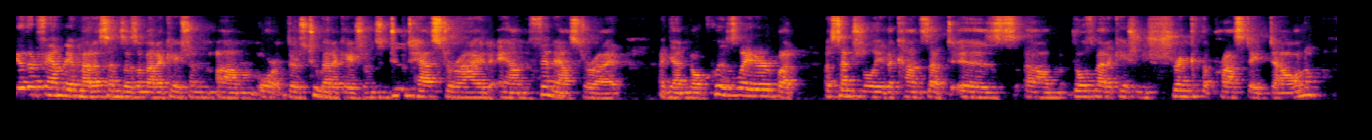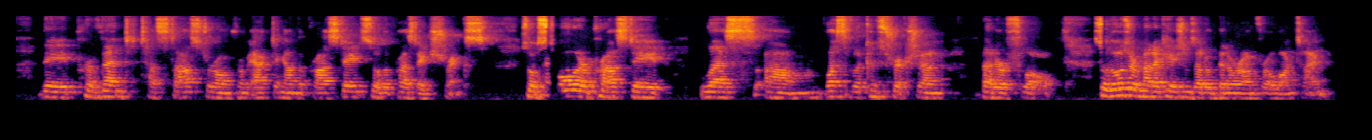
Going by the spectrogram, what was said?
The other family of medicines is a medication, um, or there's two medications, dutasteride and finasteride. Again, no quiz later, but essentially the concept is um, those medications shrink the prostate down. They prevent testosterone from acting on the prostate, so the prostate shrinks. So okay. smaller prostate, less um, less of a constriction, better flow. So those are medications that have been around for a long time.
